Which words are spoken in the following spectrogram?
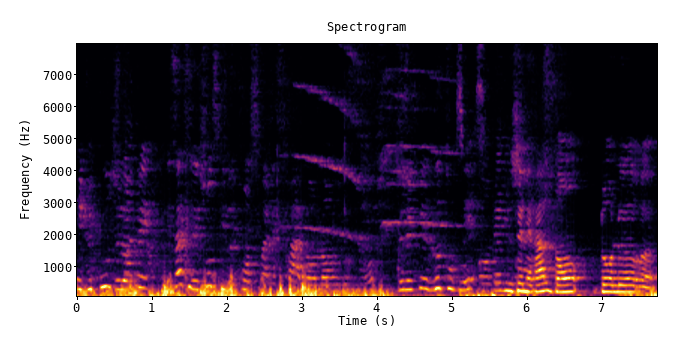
Et du coup, je leur fais, et ça c'est des choses qui ne transparaissent pas dans l'enregistrement, je les fais retourner en règle générale dans dans leur,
